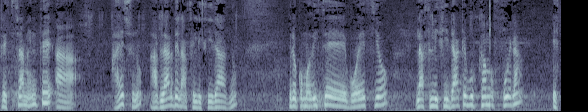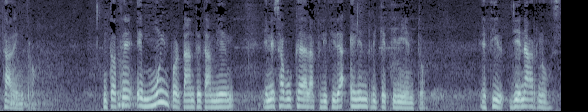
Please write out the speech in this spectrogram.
precisamente a, a eso, ¿no? Hablar de la felicidad, ¿no? Pero como dice Boecio, la felicidad que buscamos fuera está dentro. Entonces es muy importante también en esa búsqueda de la felicidad el enriquecimiento, es decir, llenarnos.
